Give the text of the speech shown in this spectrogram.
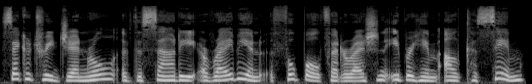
Secretary General of the Saudi Arabian Football Federation, Ibrahim Al Qasim,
